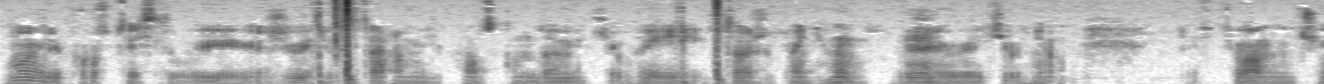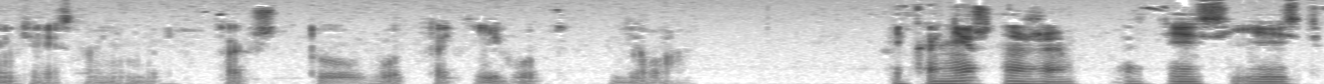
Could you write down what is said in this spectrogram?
Ну или просто если вы живете в старом японском домике, вы тоже по нему живете в нем. То есть вам ничего интересного не будет. Так что вот такие вот дела. И, конечно же, здесь есть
